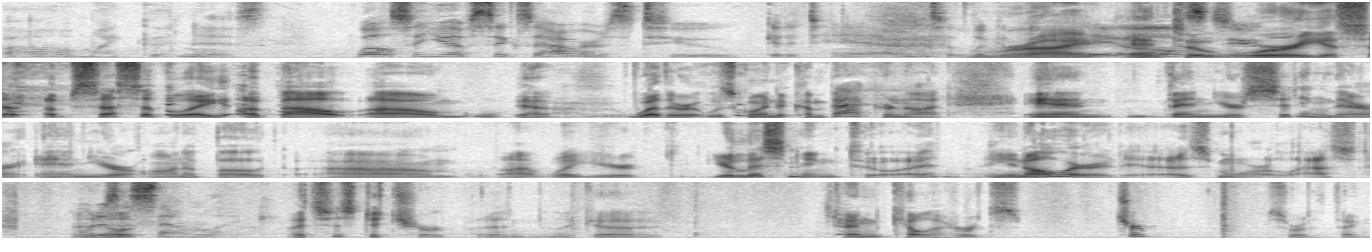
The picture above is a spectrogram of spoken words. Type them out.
Oh my goodness. Well, so you have six hours to get a tan, to look right, at the and whales, to worry obs- obsessively about um, uh, whether it was going to come back or not. And then you're sitting there and you're on a boat. Um, uh, well, you're you're listening to it. You know where it is, more or less. What You does know, it sound like? It's just a chirp, uh, like a 10 kilohertz chirp sort of thing.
